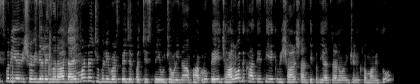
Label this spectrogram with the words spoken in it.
ઈશ્વરીય વિશ્વવિદ્યાલય દ્વારા ડાયમંડ જ્યુબિલી વર્ષ બે હજાર પચીસની ઉજવણીના ભાગરૂપે ઝાલોદ ખાતેથી એક વિશાળ શાંતિ પદયાત્રાનું આયોજન કરવામાં આવ્યું હતું.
